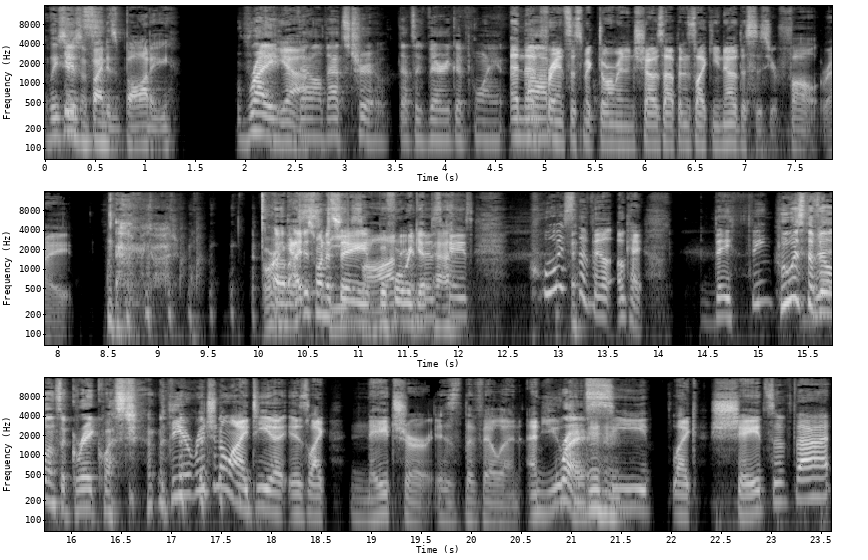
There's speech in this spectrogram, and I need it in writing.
least he doesn't find his body. right. Yeah. Well, that's true. That's a very good point. and then Um, Frances McDormand shows up and is like, you know this is your fault, right? Oh my god. Or Um, I guess just wanna say Zahn before we in get this past- case, who is the villain? Okay, they think Who is the that- villain's a great question. the original idea is like nature is the villain and you Right. can Mhm. see like shades of that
